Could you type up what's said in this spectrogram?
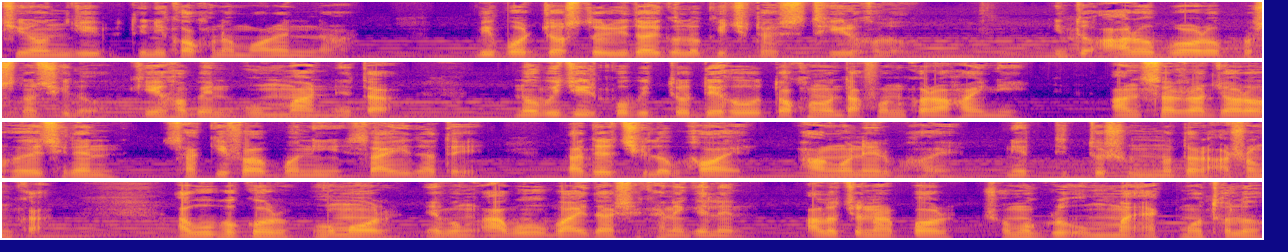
চিরঞ্জীব, তিনি কখনো মরেন না। বিপর্যস্ত হৃদয়গুলো কিছুটা স্থির হলো। কিন্তু আরও বড় প্রশ্ন ছিল, কে হবেন উম্মার নেতা? নবীজির পবিত্র দেহ তখনও দাফন করা হয়নি। আনসাররা জড়ো হয়েছিলেন সাকিফা বনি সাইদাতে তাদের ছিল ভয়, ভাঙনের ভয়, নেতৃত্ব শূন্যতার আশঙ্কা। আবু বকর, ওমর এবং আবু উবায়দা সেখানে গেলেন। আলোচনার পর সমগ্র উম্মা একমত হলো,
